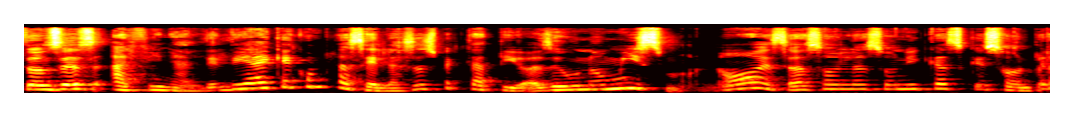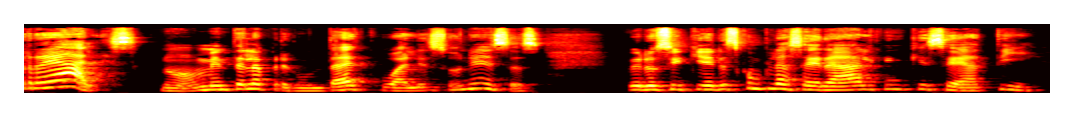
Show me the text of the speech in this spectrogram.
Entonces, al final del día hay que complacer las expectativas de uno mismo, ¿no? Esas son las únicas que son reales. Nuevamente la pregunta de cuáles son esas. Pero si quieres complacer a alguien que sea a ti,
